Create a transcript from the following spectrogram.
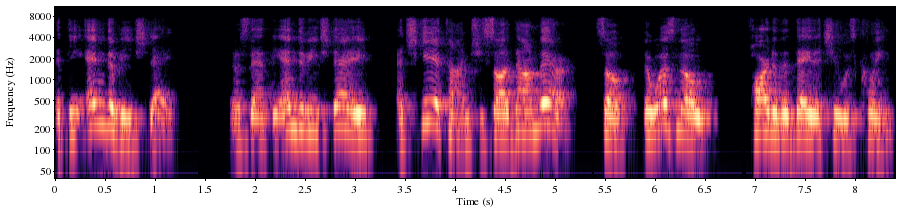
at the end of each day. You understand? At the end of each day, at Shkia time, she saw down there. So there was no part of the day that she was clean.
